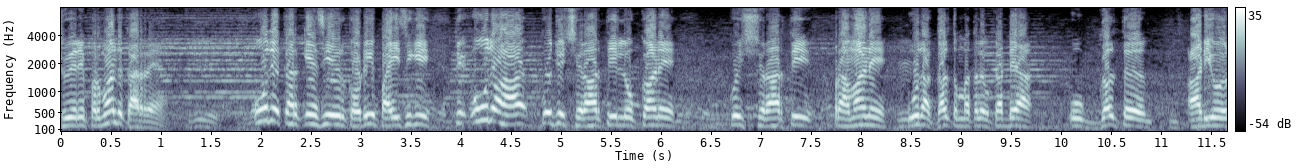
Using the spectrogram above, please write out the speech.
ਸਵੇਰੇ ਪ੍ਰਬੰਧ ਕਰ ਰਹੇ ਹਾਂ। ਉਹਦੇ ਕਰਕੇ ਅਸੀਂ ਇਹ ਰਿਕਾਰਡਿੰਗ ਪਾਈ ਸੀਗੀ ਤੇ ਉਹਦਾ ਕੁਝ ਸ਼ਰਾਰਤੀ ਲੋਕਾਂ ਨੇ ਕੋਈ ਸ਼ਰਾਰਤੀ ਭਰਾਵਾਂ ਨੇ ਉਹਦਾ ਗਲਤ ਮਤਲਬ ਕੱਢਿਆ। ਉਹ ਗਲਤ ਆਡੀਓ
